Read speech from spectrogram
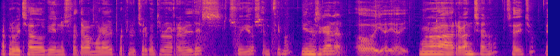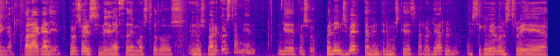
aprovechado que nos faltaba moral por luchar contra unos rebeldes suyos encima y nos ganan. Ay, ay, ay. Bueno, la revancha, ¿no? Se ha dicho. Venga, para la calle. Vamos a ver si le jodemos todos los barcos también. Ya de paso, Königsberg también tenemos que desarrollarlo. Así que voy a construir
